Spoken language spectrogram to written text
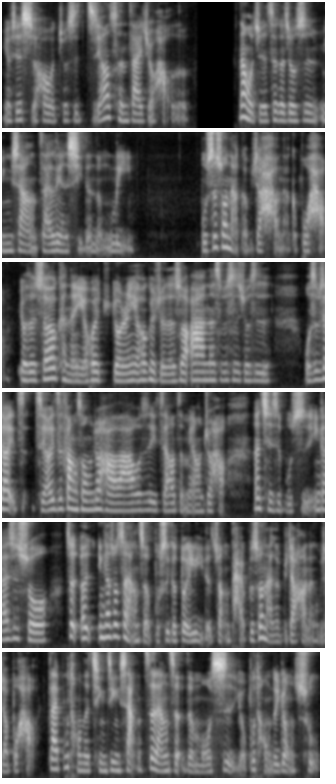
有些时候就是只要存在就好了。那我觉得这个就是冥想在练习的能力。不是说哪个比较好，哪个不好。有的时候可能也会有人也会会觉得说啊，那是不是就是我是不是要一直只要一直放松就好啦，或是一直要怎么样就好？那其实不是，应该是说这呃，应该说这两者不是一个对立的状态，不是说哪个比较好，哪个比较不好。在不同的情境下，这两者的模式有不同的用处。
